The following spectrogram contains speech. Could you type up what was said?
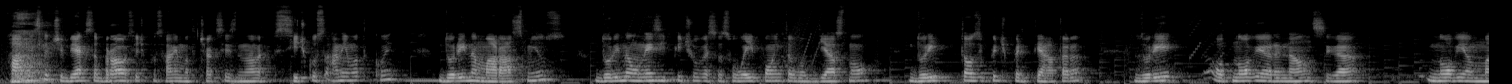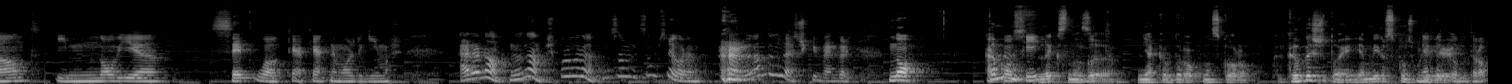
А, мисля, че бях събрал всичко с анимата, чак се изненадах всичко с анимата, кой? Дори на Марасмиус, дори на онези пичове с waypoint в дясно, дори този пич при театъра, дори от новия Renown сега, новия маунт и новия сет, well, тях, тях не може да ги имаш. I don't know, не знам, ще проверя, не съм, съм сигурен. не знам дали всички вендори. Но, ако е си... лексна за някакъв дроп наскоро. Какъв беше той? Я ми разконспирира. Някакъв дроп.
